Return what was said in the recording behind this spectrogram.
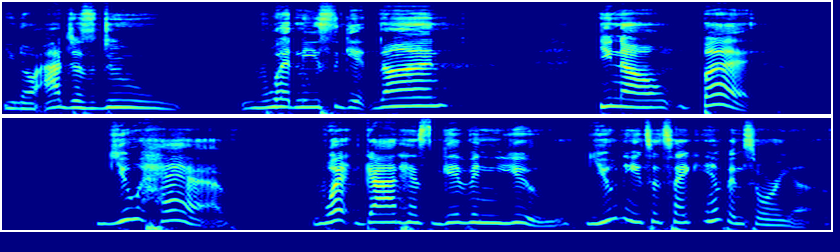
You know, I just do what needs to get done. You know, but you have what God has given you, you need to take inventory of.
